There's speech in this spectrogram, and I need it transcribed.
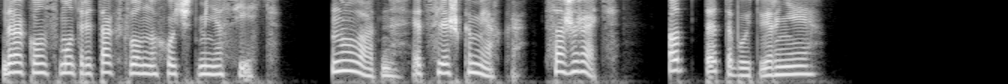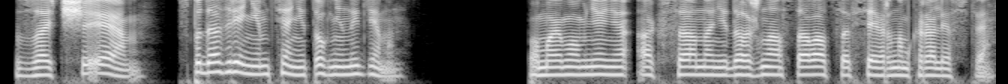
Дракон смотрит так, словно хочет меня съесть. Ну ладно, это слишком мягко. Сожрать. Вот это будет вернее. «Зачем?» С подозрением тянет огненный демон. «По моему мнению, Оксана не должна оставаться в Северном Королевстве».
